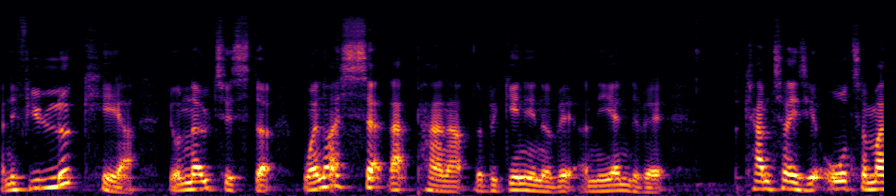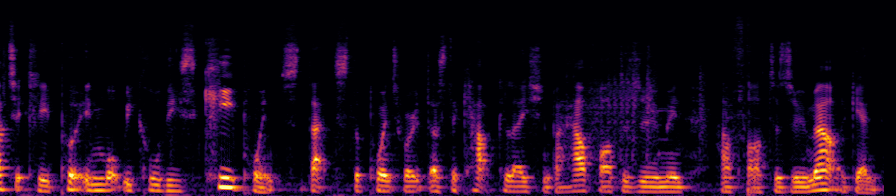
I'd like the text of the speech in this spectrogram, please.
And if you look here, you'll notice that when I set that pan up, the beginning of it and the end of it, Camtasia automatically put in what we call these key points. That's the points where it does the calculation for how far to zoom in, how far to zoom out again.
